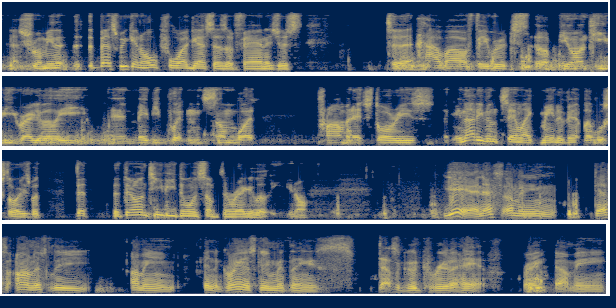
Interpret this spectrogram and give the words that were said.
That's true. I mean, the, the best we can hope for, I guess, as a fan, is just to have our favorites uh, be on TV regularly and maybe put in somewhat prominent stories. I mean, not even saying like main event level stories, but that that they're on TV doing something regularly. You know. Yeah, and that's I mean, that's honestly I mean, in the grand scheme of things, that's a good career to have, right? I mean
